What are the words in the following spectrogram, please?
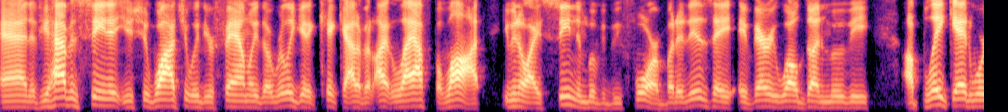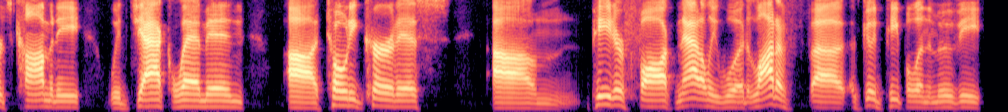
And if you haven't seen it, you should watch it with your family. They'll really get a kick out of it. I laughed a lot, even though I've seen the movie before, but it is a, a very well done movie. A Blake Edwards comedy with Jack Lemmon, uh, Tony Curtis, um, Peter Falk, Natalie Wood, a lot of uh, good people in the movie.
